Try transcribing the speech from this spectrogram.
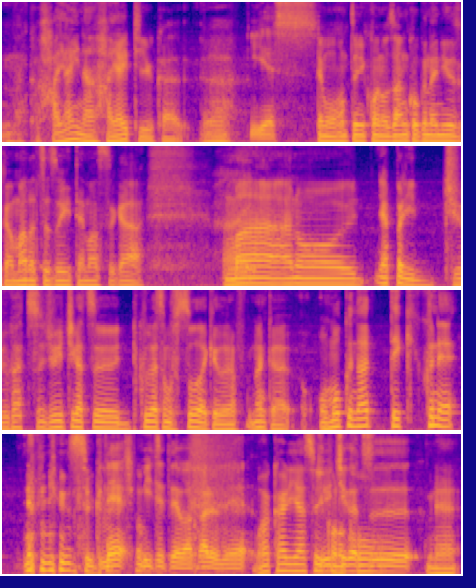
なんか早いな、早いっていうか、イエスでも本当にこの残酷なニュースがまだ続いてますが、まあ、あの、やっぱり10月、11月、9月もそうだけど、なんか重くなってきくね、ニュースが。ね見てて分かるねわかりやすい、この11こ月うね。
